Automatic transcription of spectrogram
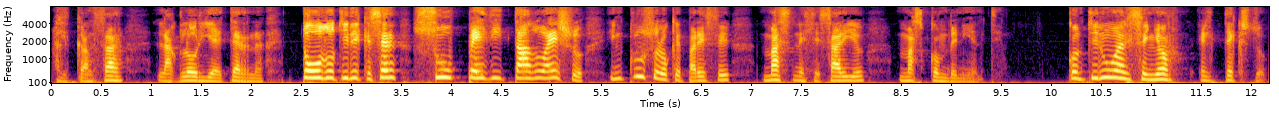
alcanzar la gloria eterna. Todo tiene que ser supeditado a eso, incluso lo que parece más necesario, más conveniente. Continúa el Señor el texto.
